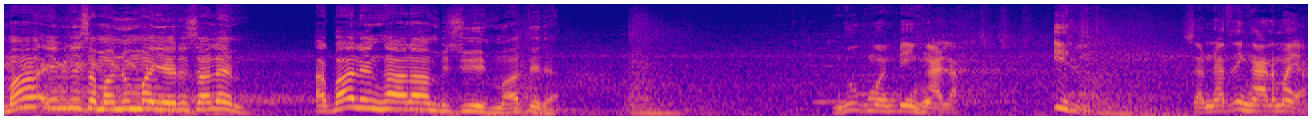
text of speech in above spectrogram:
ma iblisa ma numma yerusalem a gbalin hala an bisuyi ma tira ndugumon bi hala ihli samnati hala maya.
